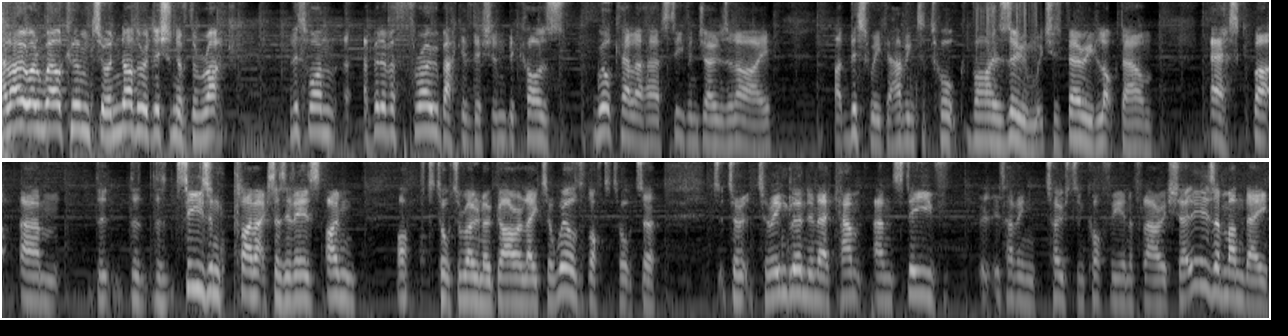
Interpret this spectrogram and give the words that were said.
Hello and welcome to another edition of The Ruck. This one, a bit of a throwback edition because Will Kelleher, Stephen Jones, and I uh, this week are having to talk via Zoom, which is very lockdown esque. But um, the, the, the season climax as it is, I'm off to talk to Ronan O'Gara later. Will's off to talk to, to, to England in their camp, and Steve is having toast and coffee in a flowery shirt. It is a Monday,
